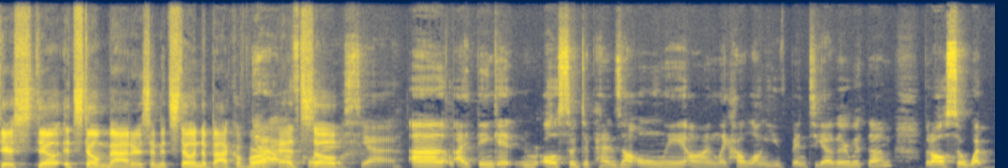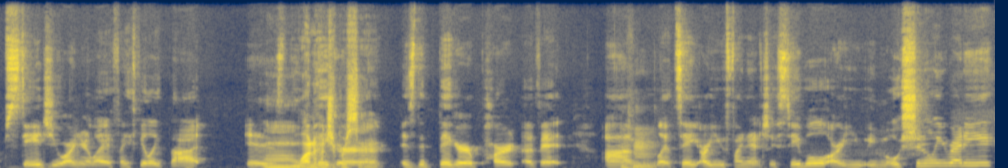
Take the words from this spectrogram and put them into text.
there's still it still matters and it's still in the back of our yeah, heads so yeah uh, i think it also depends not only on like how long you've been together with them but also what stage you are in your life i feel like that is mm, 100%. Bigger, is the bigger part of it. Um, mm-hmm. Let's say, are you financially stable? Are you emotionally ready?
